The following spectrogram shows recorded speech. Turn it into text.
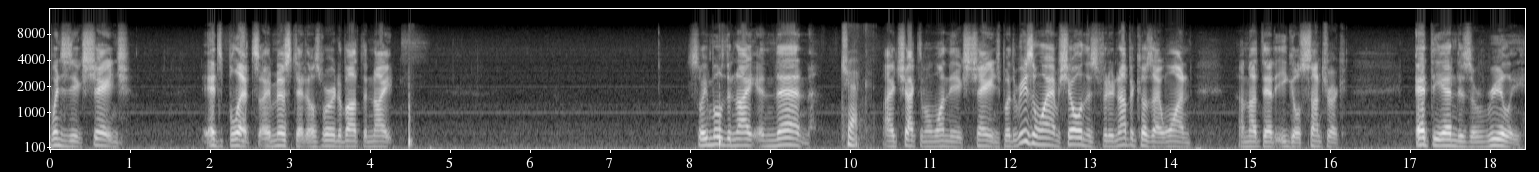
wins the exchange. It's blitz. I missed it. I was worried about the knight. So he moved the knight and then... Check. I checked him and won the exchange. But the reason why I'm showing this video, not because I won, I'm not that egocentric. At the end is a really,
